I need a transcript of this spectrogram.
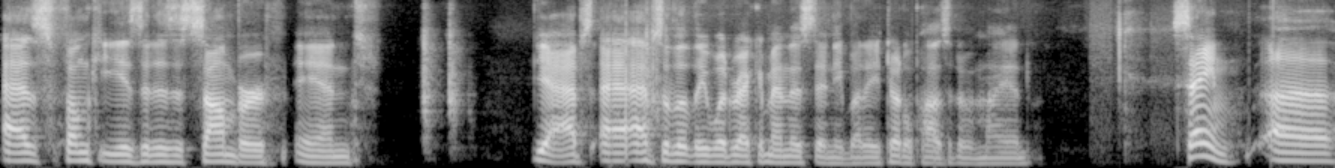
as funky as it is somber, and yeah, abs- absolutely would recommend this to anybody. Total positive on my end. Same. Uh,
